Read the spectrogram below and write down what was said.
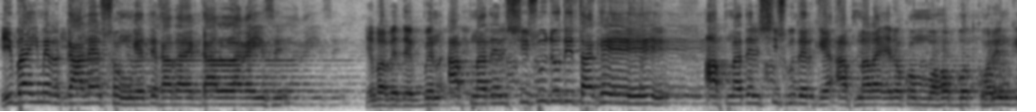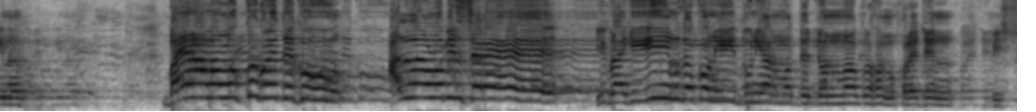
ইব্রাহিমের গালের সঙ্গে দেখা যায় গাল লাগাইছে। এভাবে দেখবেন আপনাদের শিশু যদি থাকে, আপনাদের শিশুদেরকে আপনারা এরকম মহব্বত করেন কিনা? বাইরে আমার লক্ষ্য করে দেখুন আল্লাহ নবীর ছেলে ইব্রাহিম যখন এই দুনিয়ার মধ্যে জন্মগ্রহণ করেছেন, বিশ্ব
